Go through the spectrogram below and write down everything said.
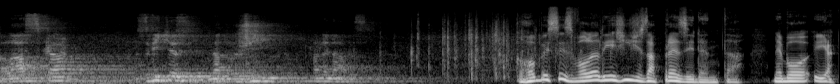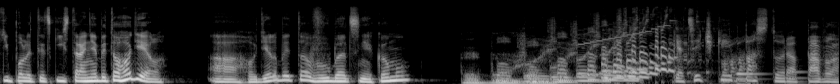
a láska zvítězí nad lží a nenávistí. Koho by si zvolil Ježíš za prezidenta? Nebo jaký politický straně by to hodil? A hodil by to vůbec někomu? Kecičky pastora Pavla.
